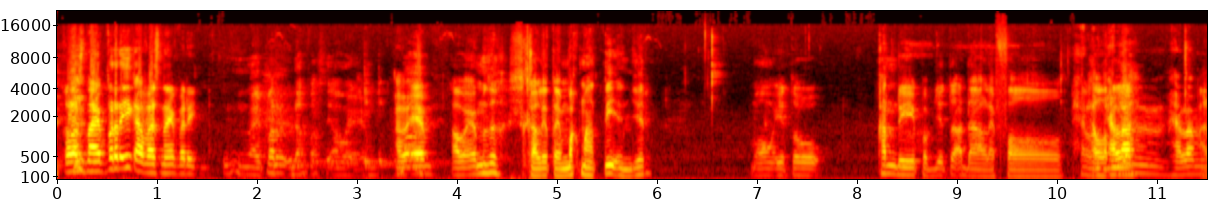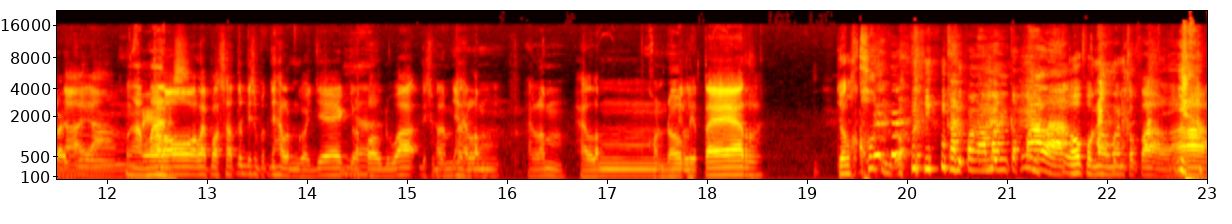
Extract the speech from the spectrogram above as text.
Kalau sniper ik apa sniper ik? Sniper udah pasti AWM. AWM. AWM tuh sekali tembak mati anjir. Mau itu kan di PUBG itu ada level Helm. helm, Helm, helm ada baju. yang Pengaman. kalau level 1 disebutnya helm Gojek, Iya. level 2 disebutnya helm Helm. helm Kondom. militer. Jolkon. Kan pengaman kepala. oh, pengaman kepala.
